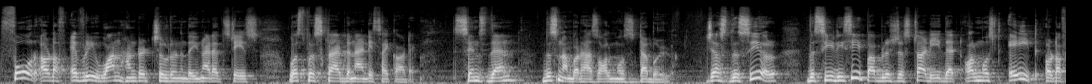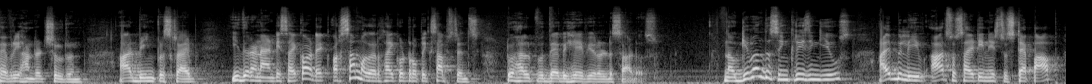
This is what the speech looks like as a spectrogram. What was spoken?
4 out of every 100 children in the United States was prescribed an antipsychotic. Since then, this number has almost doubled. Just this year, the CDC published a study that almost 8 out of every 100 children are being prescribed either an antipsychotic or some other psychotropic substance to help with their behavioral disorders. Now, given this increasing use, I believe our society needs to step up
